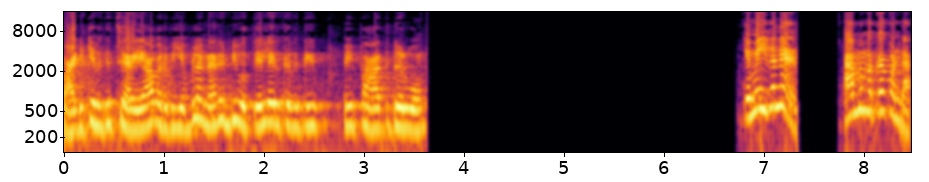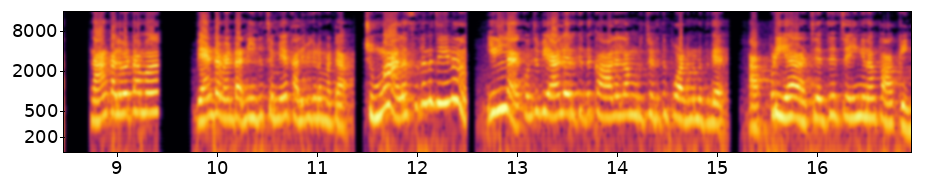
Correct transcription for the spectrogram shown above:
படிக்கிறதுக்கு சரியா வருவி எவ்வளவு நேரம் இப்படி ஒத்தையில இருக்கிறதுக்கு போய் பார்த்துட்டு வருவோம். ஆமா மக்கா கொண்டா. நான் கழுவட்டாமா? வேண்டாம் வேண்டாம். நீ இது சும்மையா கழுவிட மாட்டா. சும்மா அலசு தானே செய்யணும்? இல்ல கொஞ்சம் வேலை இருக்குது காலெல்லாம் முடிச்சு எடுத்து போடணும் அப்படியா? சரி சரி செய்யுங்க நான் பாக்கேன்.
